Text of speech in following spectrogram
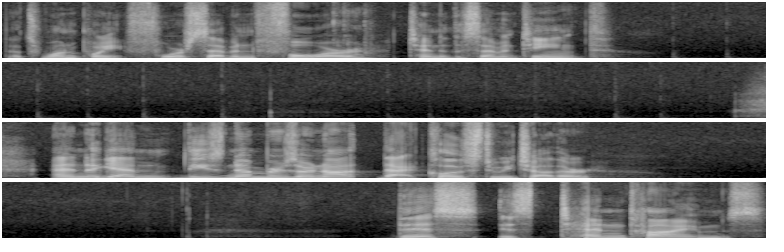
That's 1.474, 10 to the 17th. And again, these numbers are not that close to each other. This is 10 times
